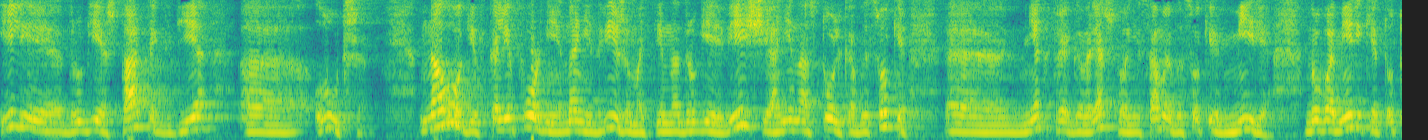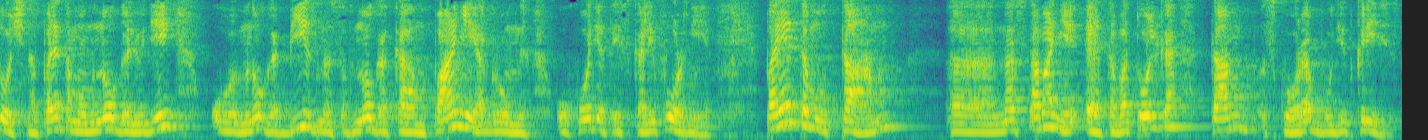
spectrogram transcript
или другие штаты, где э, лучше. Налоги в Калифорнии на недвижимость и на другие вещи, они настолько высокие, э, некоторые говорят, что они самые высокие в мире, но в Америке то точно. Поэтому много людей, много бизнесов, много компаний огромных уходят из Калифорнии. Поэтому там на основании этого только там скоро будет кризис.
